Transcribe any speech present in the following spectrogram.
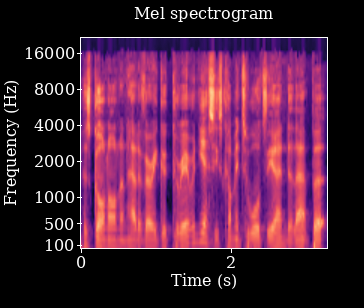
has gone on and had a very good career. And yes he's coming towards the end of that but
